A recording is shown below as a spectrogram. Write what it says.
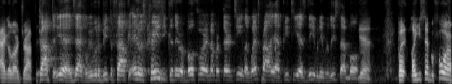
Agholor dropped it. Dropped it, yeah, exactly. We would have beat the Falcon, and it was crazy because they were both wearing number thirteen. Like Wentz probably had PTSD when he released that ball. Yeah. But like you said before,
